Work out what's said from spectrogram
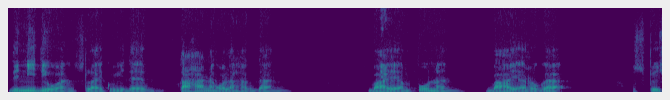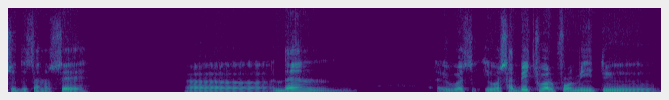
the needy ones like with the Tahanang Walang Hagdan, Bahay Ampunan, Bahay Aruga, Hospicio de San Jose. Uh, and then it was it was habitual for me to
